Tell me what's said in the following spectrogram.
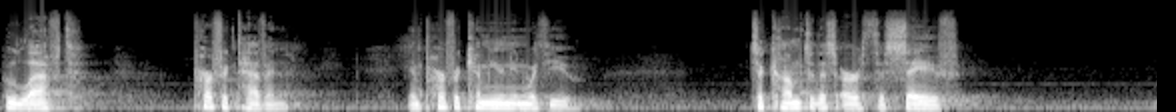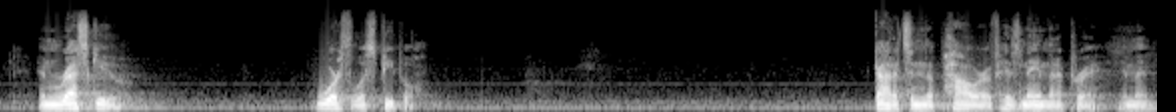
who left perfect heaven in perfect communion with you to come to this earth to save and rescue worthless people. God, it's in the power of His name that I pray. Amen.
